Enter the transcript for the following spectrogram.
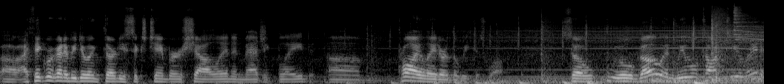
Uh, I think we're going to be doing 36 Chamber Shaolin and Magic Blade, um, probably later in the week as well. So we will go, and we will talk to you later.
